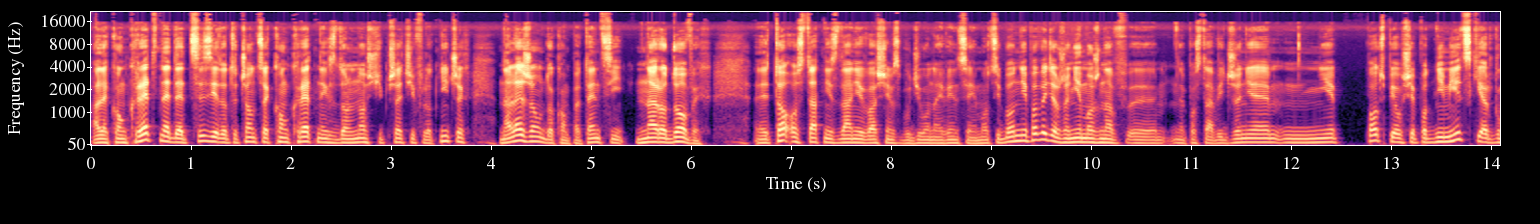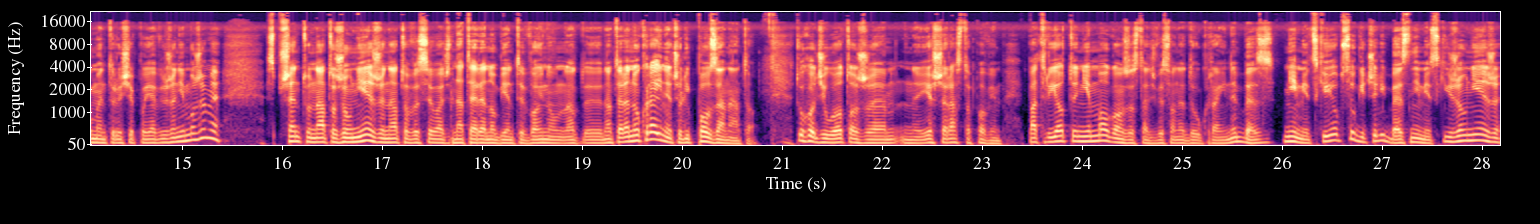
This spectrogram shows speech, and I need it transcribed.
ale konkretne decyzje dotyczące konkretnych zdolności przeciwlotniczych należą do kompetencji narodowych. To ostatnie zdanie właśnie wzbudziło najwięcej emocji, bo on nie powiedział, że nie można e, postawić, że nie, nie podpiął się pod niemiecki argument, który się pojawił, że nie możemy sprzętu NATO, żołnierzy NATO wysyłać na teren objęty wojną, na, na, teren Ukrainy, czyli poza NATO. Tu chodziło o to, że, jeszcze raz to powiem, patrioty nie mogą zostać wysłane do Ukrainy bez niemieckiej obsługi, czyli bez niemieckich żołnierzy,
